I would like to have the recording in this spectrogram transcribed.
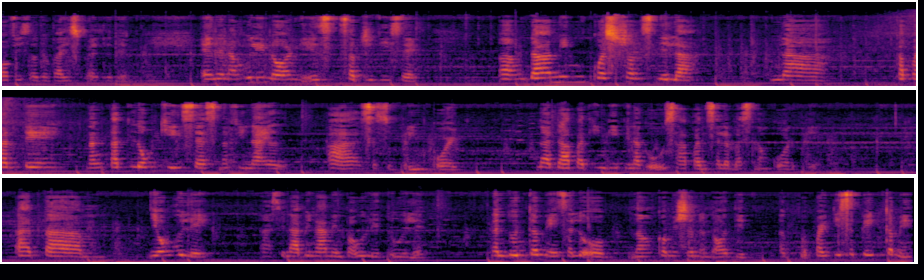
Office of the Vice President. And then ang huli noon is sub judice. Ang daming questions nila na kapante ng tatlong cases na final ah, sa Supreme Court na dapat hindi pinag-uusapan sa labas ng korte. At um, yung huli, ah, sinabi namin paulit-ulit, nandun kami sa loob ng Commission on Audit. Nag-participate kami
